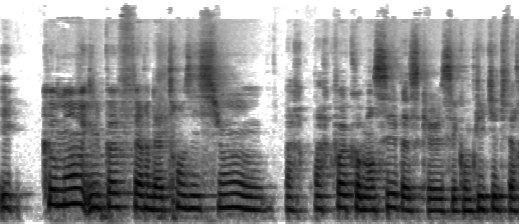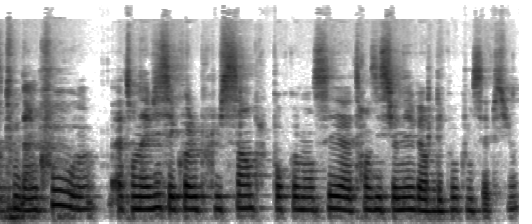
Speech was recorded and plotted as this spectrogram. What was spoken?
et comment ils peuvent faire la transition par, par quoi commencer? Parce que c'est compliqué de faire tout d'un coup. À ton avis, c'est quoi le plus simple pour commencer à transitionner vers l'éco-conception?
